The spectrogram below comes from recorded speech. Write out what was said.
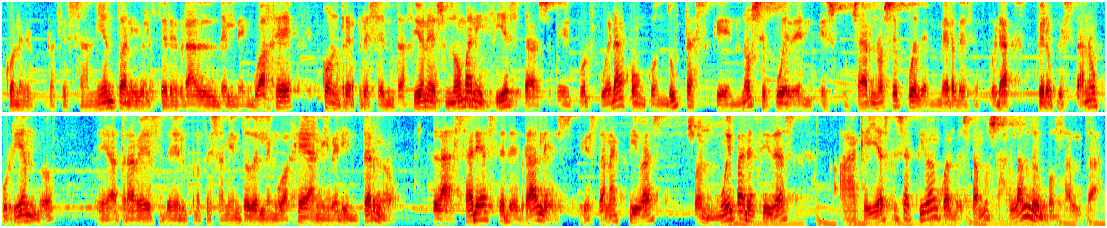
con el procesamiento a nivel cerebral del lenguaje, con representaciones no manifiestas eh, por fuera, con conductas que no se pueden escuchar, no se pueden ver desde fuera, pero que están ocurriendo eh, a través del procesamiento del lenguaje a nivel interno las áreas cerebrales que están activas son muy parecidas a aquellas que se activan cuando estamos hablando en voz alta.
